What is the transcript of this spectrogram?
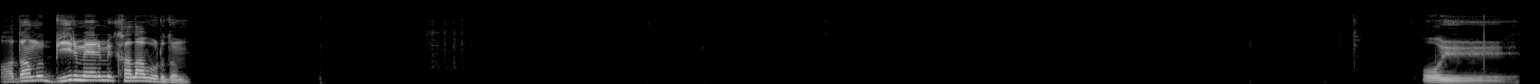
Adamı bir mermi kala vurdum. Oy.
